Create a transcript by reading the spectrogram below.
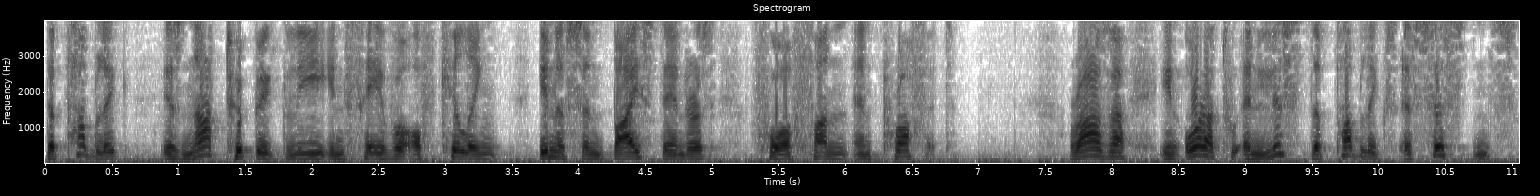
The public is not typically in favor of killing innocent bystanders for fun and profit. Rather, in order to enlist the public's assistance,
